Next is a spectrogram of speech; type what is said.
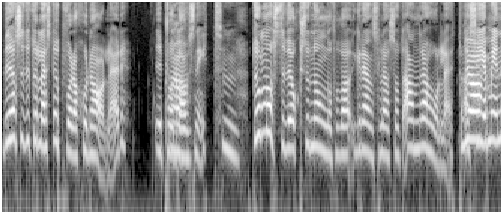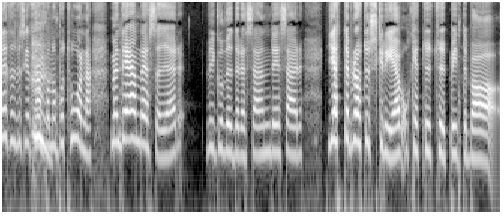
vi har suttit och läst upp våra journaler i poddavsnitt. Mm. Då måste vi också någon gång få vara gränslösa åt andra hållet. Ja. Alltså jag menar inte att vi ska trampa någon på tårna, men det enda jag säger, vi går vidare sen, det är så här, jättebra att du skrev och att du typ inte bara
